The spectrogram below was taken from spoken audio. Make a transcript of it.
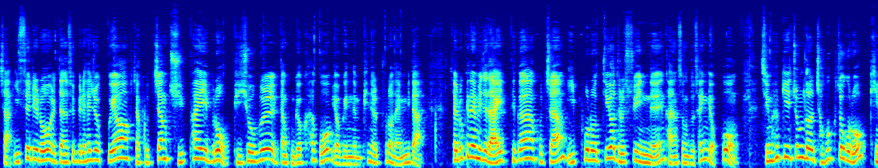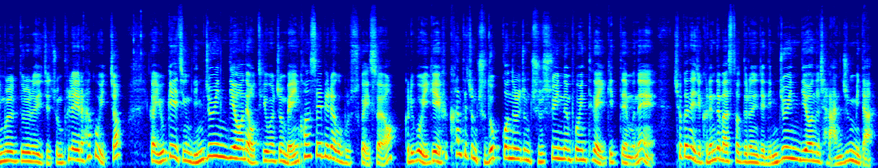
자, E3로 일단 수비를 해줬고요. 자, 곧장 G5로 비숍을 일단 공격하고 여기 있는 핀을 풀어냅니다. 자, 이렇게 되면 이제 나이트가 곧장 2포로 뛰어들 수 있는 가능성도 생겼고, 지금 흑이 좀 더 적극적으로 기물들을 이제 좀 플레이를 하고 있죠? 그러니까 이게 지금 님조인디언의 어떻게 보면 좀 메인 컨셉이라고 볼 수가 있어요. 그리고 이게 흑한테 좀 주도권을 좀 줄 수 있는 포인트가 있기 때문에, 최근에 이제 그랜드 마스터들은 이제 님조인디언을 잘 안 줍니다.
